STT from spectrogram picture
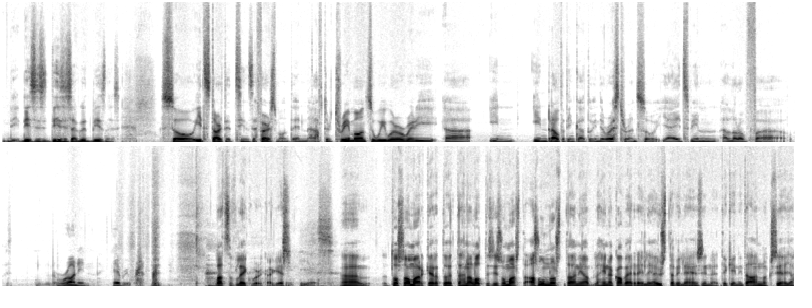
this is this is a good business. So it started since the first month, and after three months, we were already uh, in in Rautatienkatu in the restaurant. So yeah, it's been a lot of uh, running everywhere. Lots of legwork, I guess. yes. Uh, tuossa Omar kertoi, että hän aloitti siis omasta asunnostaan ja lähinnä kavereille ja ystäville ensin teki niitä annoksia ja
